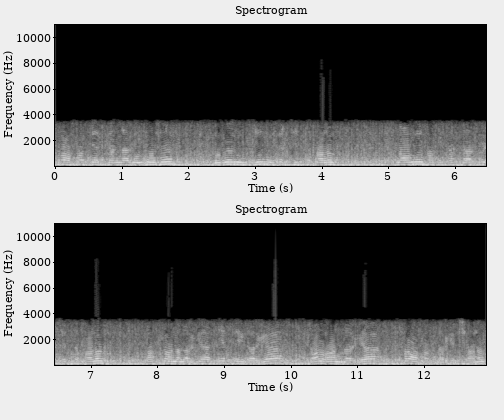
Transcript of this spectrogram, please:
xurofot deyotganlarning o'zi bugun din bir chetda qolib islomiy haqiqatlarni chetda qolib afsonalarga ertaklarga yolg'onlarga xurofotlarga ishonib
